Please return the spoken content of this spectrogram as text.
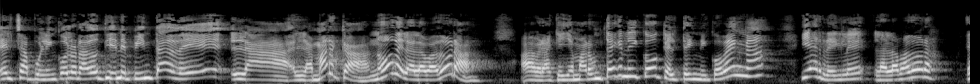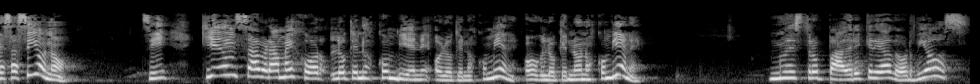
El Chapulín Colorado tiene pinta de la, la marca, ¿no? De la lavadora. Habrá que llamar a un técnico, que el técnico venga y arregle la lavadora. ¿Es así o no? ¿Sí? ¿Quién sabrá mejor lo que nos conviene o lo que nos conviene o lo que no nos conviene? Nuestro Padre Creador Dios.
